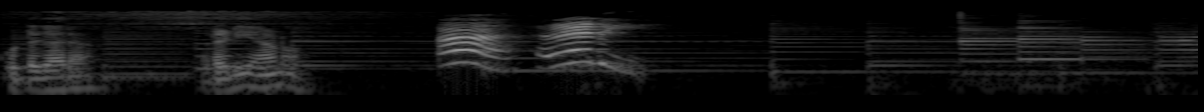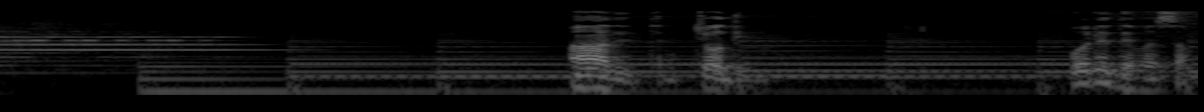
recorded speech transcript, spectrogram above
കൂട്ടുകാരാ റെഡിയാണോ? ആദ്യത്തെ ചോദ്യം. ഒരു ദിവസം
